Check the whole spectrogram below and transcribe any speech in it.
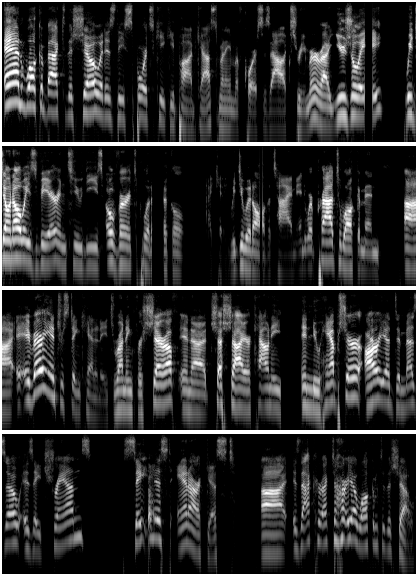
And welcome back to the show. It is the Sports Kiki podcast. My name, of course, is Alex Reimer. Uh, usually, we don't always veer into these overt political. I'm kidding. We do it all the time, and we're proud to welcome in uh, a very interesting candidate running for sheriff in uh, Cheshire County in New Hampshire. Aria DiMezzo is a trans Satanist anarchist. Uh, is that correct, Aria? Welcome to the show.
